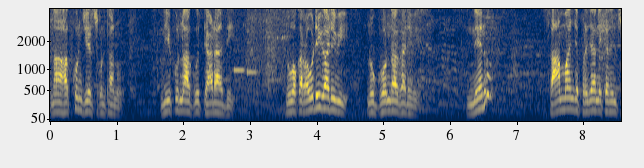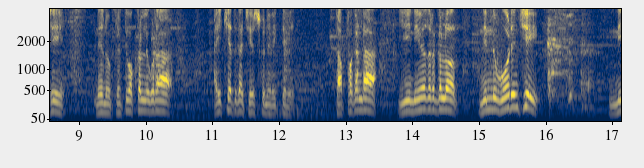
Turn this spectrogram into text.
నా హక్కును చేర్చుకుంటాను. నీకు నాకు తేడా అది. నువ్వు ఒక రౌడీగాడివి నువ్వు గోండాగాడివి. నేను సామాన్య ప్రజానిక నుంచి నేను ప్రతి ఒక్కరిని కూడా ఐక్యతగా చేసుకునే వ్యక్తిని తప్పకుండా ఈ నియోజకవర్గంలో నిన్ను ఓడించి నీ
